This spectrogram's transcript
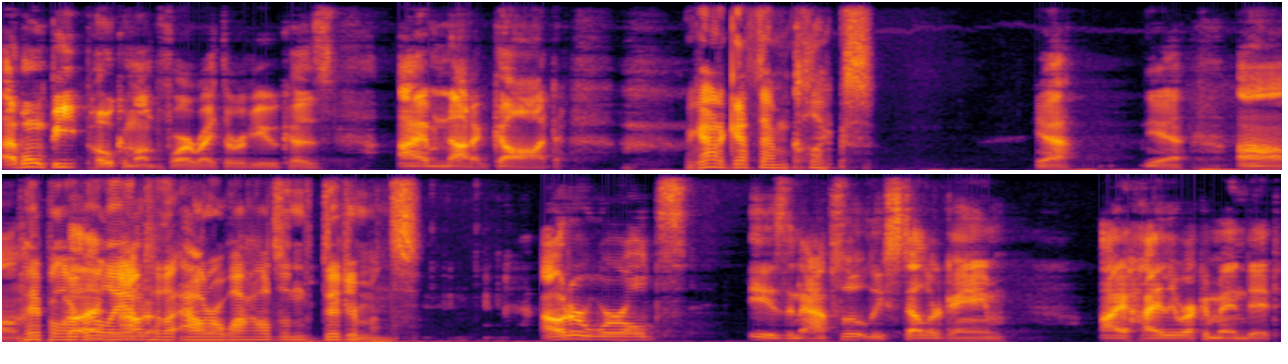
I won't beat Pokemon before I write the review because I'm not a god. We gotta get them clicks. Yeah, yeah. Um, People are really Outer, into the Outer Wilds and the Digimons. Outer Worlds is an absolutely stellar game. I highly recommend it.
